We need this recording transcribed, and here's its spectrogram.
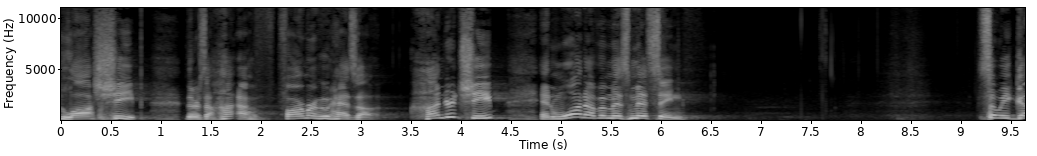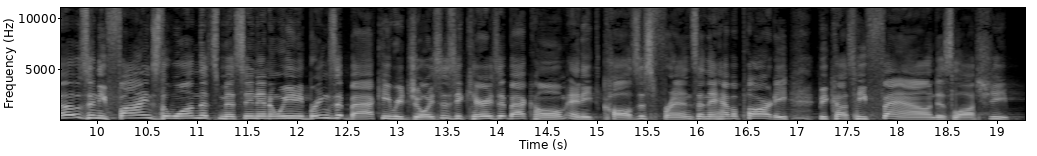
lost sheep. There's a, a farmer who has a hundred sheep, and one of them is missing. So he goes and he finds the one that's missing, and when he brings it back, he rejoices, he carries it back home, and he calls his friends, and they have a party because he found his lost sheep.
